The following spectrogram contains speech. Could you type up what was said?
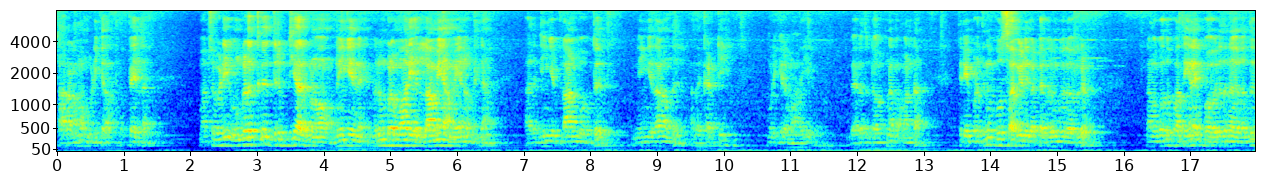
தாராளமாக முடிக்கலாம். தப்பே இல்லை. மற்றபடி உங்களுக்கு திருப்தியாக இருக்கணும். நீங்கள் விரும்புகிற மாதிரி எல்லாமே அமையணும் அப்படின்னா அது நீங்கள் பிளான் போட்டு நீங்கள் தான் வந்து அதை கட்டி முடிக்கிற மாதிரி வேறு எதுவும் டவுட்னா கமெண்டாக தெரியப்படுத்துங்க புதுசாக வீடு கட்ட விரும்புகிறவர்கள் நமக்கு வந்து பார்த்தீங்கன்னா இப்போ விருதுநகர் வந்து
